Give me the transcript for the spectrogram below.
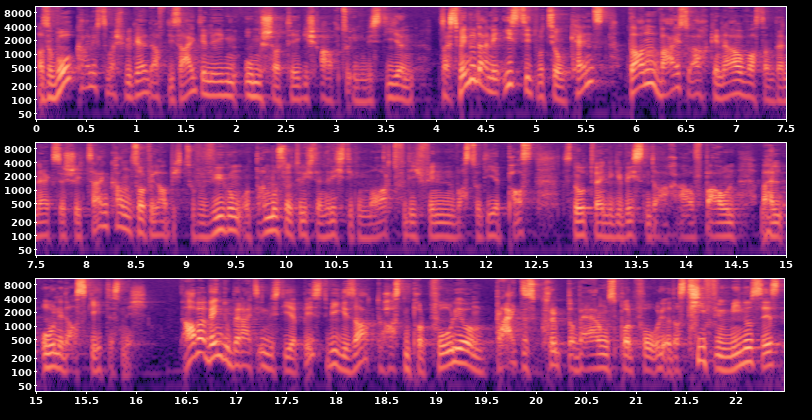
Also wo kann ich zum Beispiel Geld auf die Seite legen, um strategisch auch zu investieren. Das heißt, wenn du deine Ist-Situation kennst, dann weißt du auch genau, was dann der nächste Schritt sein kann. So viel habe ich zur Verfügung und dann musst du natürlich den richtigen Markt für dich finden, was zu dir passt, das notwendige Wissen da auch aufbauen, weil ohne das geht es nicht. Aber wenn du bereits investiert bist, wie gesagt, du hast ein Portfolio, ein breites Kryptowährungsportfolio, das tief im Minus ist,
